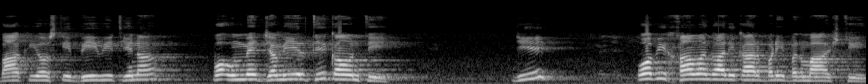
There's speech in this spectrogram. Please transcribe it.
باقی اس کی بیوی تھی نا، وہ ام جمیل تھی، کون تھی؟ جی؟ وہ بھی خامند والی کار بڑی بدماش تھی۔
